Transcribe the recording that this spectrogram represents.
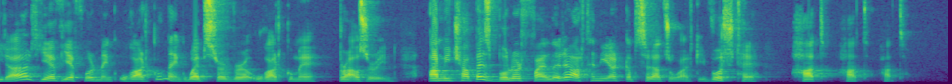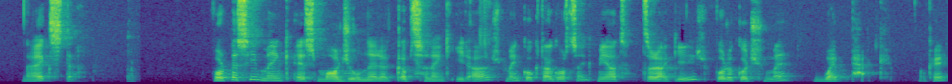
իրար եւ երբ որ մենք ուղարկում ենք web server-ը ուղարկում է browser-ին, ամիջապես բոլոր ֆայլերը արդեն իրար կպցրած ուղարկի, ոչ թե հատ հատ հատ։ Նայեք ստեղ։ Որպեսզի մենք այս մոդյուլները կպցնենք իրար, մենք օգտագործենք մի հատ ծրագիր, որը կոչվում է Webpack։ Okay,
